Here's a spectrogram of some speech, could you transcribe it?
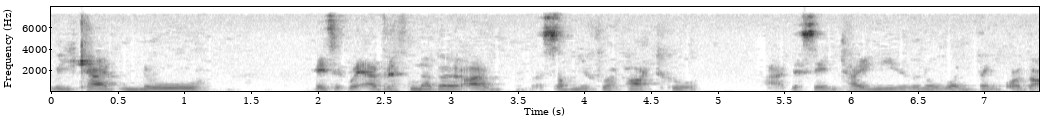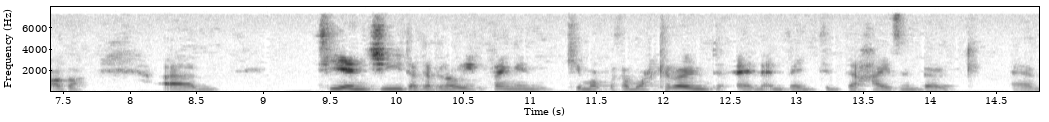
we can't know basically everything about a, a subnuclear particle at the same time. You either know one thing or the other. Um, TNG did a brilliant thing and came up with a workaround and invented the Heisenberg um,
